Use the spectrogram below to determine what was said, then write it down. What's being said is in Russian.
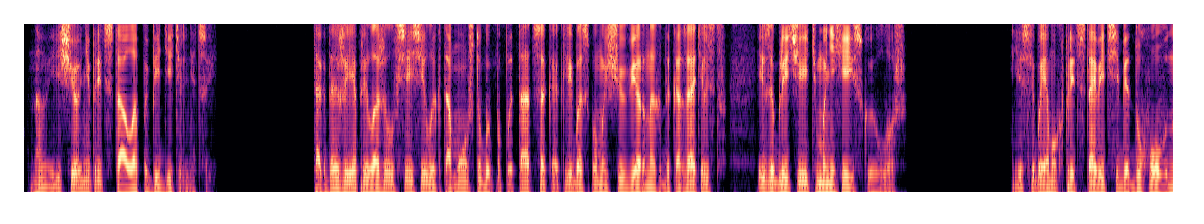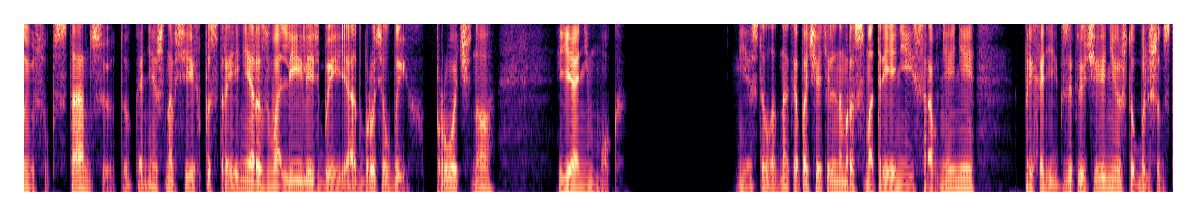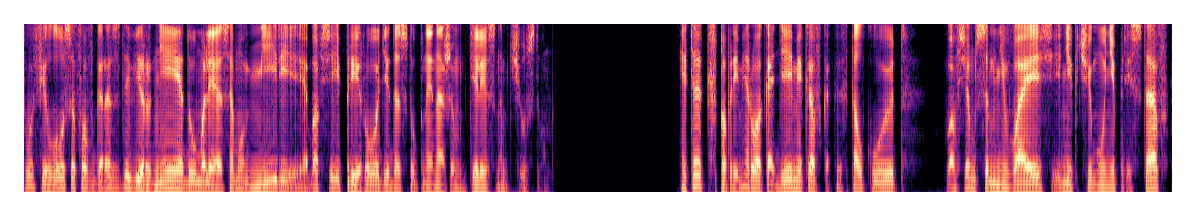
но еще не предстала победительницей. Тогда же я приложил все силы к тому, чтобы попытаться как-либо с помощью верных доказательств изобличить манихейскую ложь. Если бы я мог представить себе духовную субстанцию, то, конечно, все их построения развалились бы, и я отбросил бы их прочь, но я не мог. Я стал, однако, по тщательном рассмотрении и сравнении приходить к заключению, что большинство философов гораздо вернее думали о самом мире и обо всей природе, доступной нашим телесным чувствам. Итак, по примеру академиков, как их толкуют, во всем сомневаясь и ни к чему не пристав,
